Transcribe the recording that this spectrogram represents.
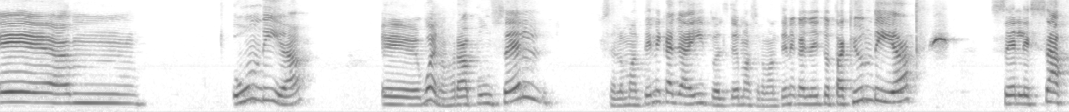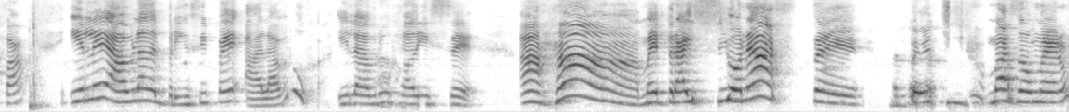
em, un día eh, bueno, Rapunzel se lo mantiene calladito el tema, se lo mantiene calladito hasta que un día se le zafa y le habla del príncipe a la bruja. Y la bruja dice, ajá, me traicionaste, más o menos.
